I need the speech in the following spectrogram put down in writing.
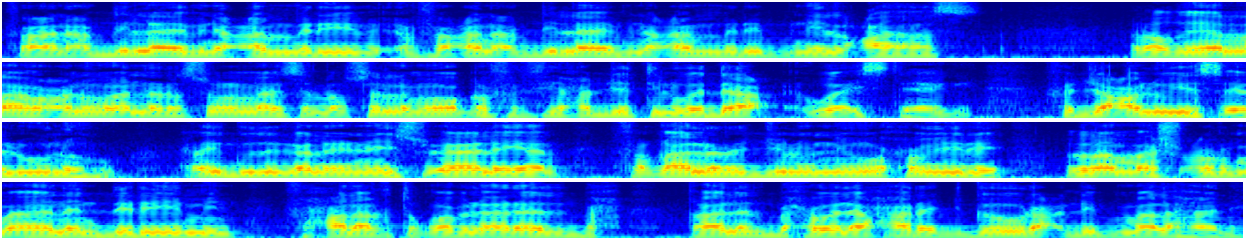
facan cabdillaahi bni camri bni camri bni alcaas radia allahu canhuma ana rasuula اllahi sal l slam waqafa fii xajati اlwadaac waa istaagay fajacaluu yas'aluunahu waxay gudagaleen inay su-aalayaan faqaala rajulu nin wuxuu yidhi lam ashcur ma aanan dareemin faxalaqtu qabla an adbax qaala adbax walaa xaraj gowrac dhib ma lahane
